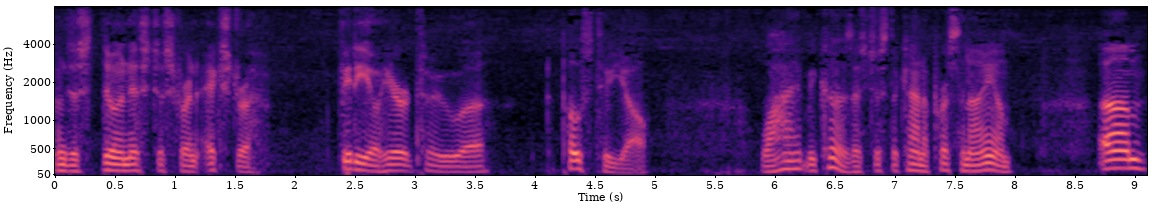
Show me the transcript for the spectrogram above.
I'm just doing this just for an extra video here to, uh, to post to y'all. Why? Because that's just the kind of person I am. Um,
